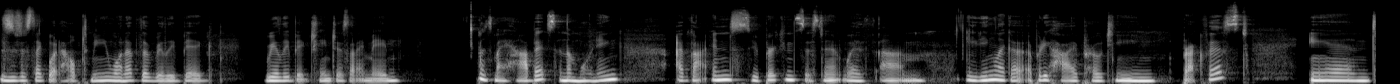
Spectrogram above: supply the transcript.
This is just like what helped me. One of the really big, really big changes that I made was my habits in the morning. I've gotten super consistent with um, eating like a, a pretty high protein breakfast. And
